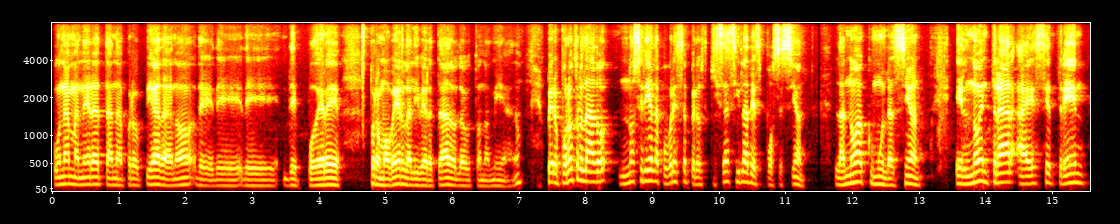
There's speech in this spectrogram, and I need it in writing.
una manera tan apropiada, ¿no? De, de poder eh, promover la libertad o la autonomía, ¿no? Pero por otro lado, no sería la pobreza, pero quizás sí la desposesión, la no acumulación, el no entrar a ese tren,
